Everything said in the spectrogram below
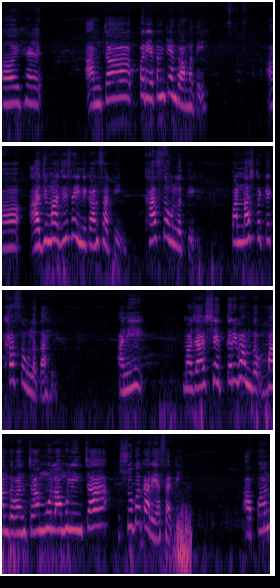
ह्या आमच्या पर्यटन केंद्रामध्ये आजी माजी सैनिकांसाठी खास सवलती पन्नास टक्के खास सवलत आहे. आणि माझ्या शेतकरी बांधव बांधवांच्या मुलामुलींच्या शुभ कार्यासाठी आपण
